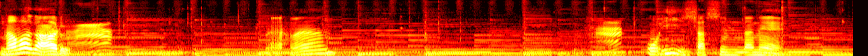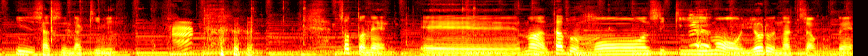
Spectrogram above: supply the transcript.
縄がある。んお、いい写真だね。いい写真だ、君。ちょっとね、えー、まあ多分もうじきもう夜になっちゃうので、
